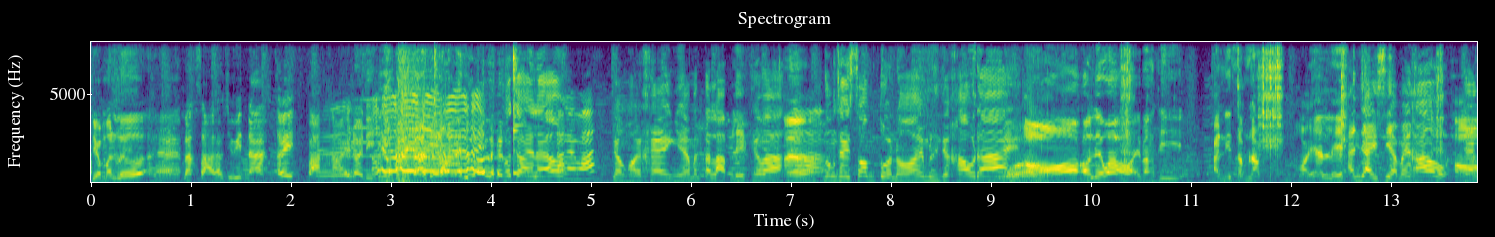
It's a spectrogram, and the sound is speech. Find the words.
เดี๋ยวมันเลอะฮะรักษาเท่าชีวิตนะเฮ้ยฝากขายหน่อยดิ เข้าใจแล้วอะไรวะอย่างหอยแครงอย่างเงี้ยมันตลับเล็กใช่ป่ะ เออ ต้องใช้ซ่อมตัวน้อยมันถึงจะเข้าได้ อ๋อเขาเรียกว่าหอยบางที อันนี้สำหรับหอยอันเล็ก อันใหญ่เสียบไม่เข้าอ๋อแทง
